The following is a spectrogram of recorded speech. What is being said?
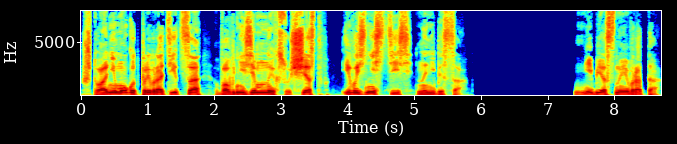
что они могут превратиться во внеземных существ и вознестись на небеса. Небесные врата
